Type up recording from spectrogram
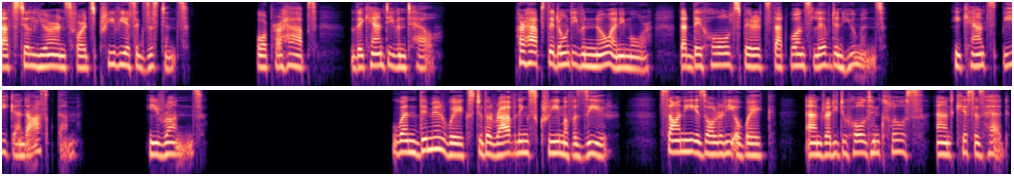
that still yearns for its previous existence. Or perhaps they can't even tell. Perhaps they don't even know anymore that they hold spirits that once lived in humans. He can't speak and ask them. He runs. When Dimir wakes to the ravening scream of a Xir, Sani is already awake and ready to hold him close and kiss his head.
